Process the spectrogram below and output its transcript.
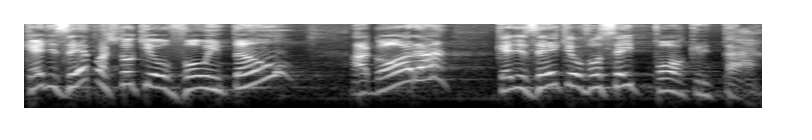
Quer dizer, pastor, que eu vou então, agora, quer dizer que eu vou ser hipócrita.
